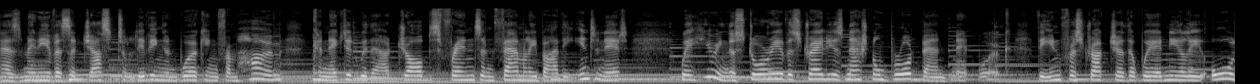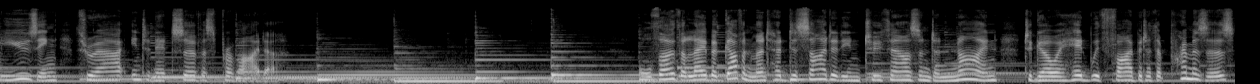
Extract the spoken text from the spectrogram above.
As many of us adjust to living and working from home, connected with our jobs, friends, and family by the internet, we're hearing the story of Australia's national broadband network, the infrastructure that we're nearly all using through our internet service provider. Although the Labor government had decided in 2009 to go ahead with fibre to the premises,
